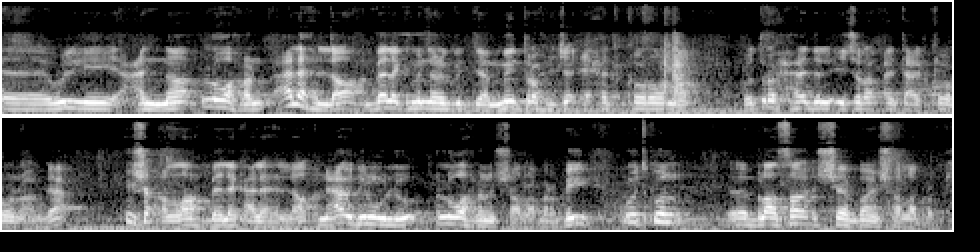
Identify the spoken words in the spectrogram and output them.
آه، واللي عندنا الوهرن على هلا بالك منا لقدام من تروح جائحه كورونا وتروح هذا الإجراء تاع الكورونا كاع إن شاء الله بالك على هلا نعاود نولوا الوهرن إن شاء الله بربي وتكون بلاصة شابة إن شاء الله بربي.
